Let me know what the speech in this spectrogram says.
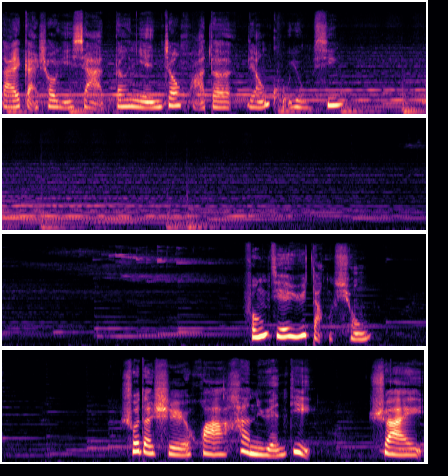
来感受一下当年张华的良苦用心。冯婕妤党雄。说的是画汉元帝率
